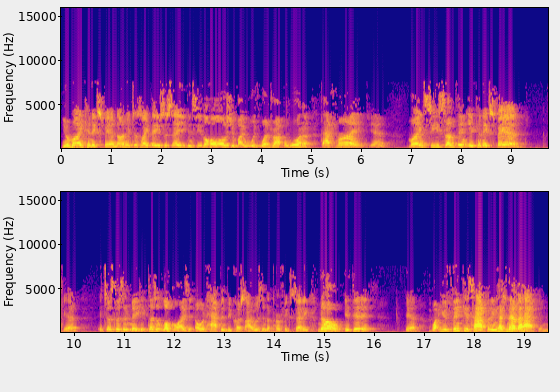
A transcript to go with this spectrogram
Your mind can expand on it, just like they used to say, you can see the whole ocean by with one drop of water. That's mind, yeah? Mind sees something, it can expand, yeah? It just doesn't make it, doesn't localize it. Oh, it happened because I was in a perfect setting. No, it didn't. Yeah? What you think is happening has never happened,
